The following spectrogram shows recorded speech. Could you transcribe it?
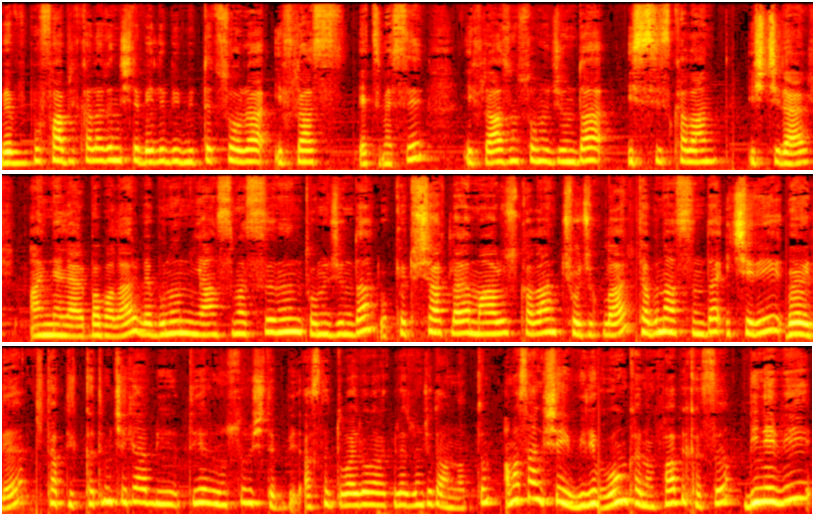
ve bu fabrikaların işte belli bir müddet sonra iflas etmesi, iflasın sonucunda işsiz kalan işçiler, anneler, babalar ve bunun yansımasının sonucunda o kötü şartlara maruz kalan çocuklar. Kitabın aslında içeriği böyle. Kitap dikkatimi çeker bir diğer unsur işte aslında dolaylı olarak biraz önce de anlattım. Ama sanki şey Willy Wonka'nın fabrikası bir nevi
